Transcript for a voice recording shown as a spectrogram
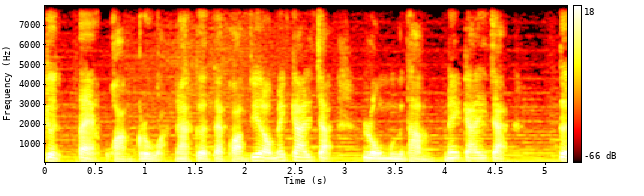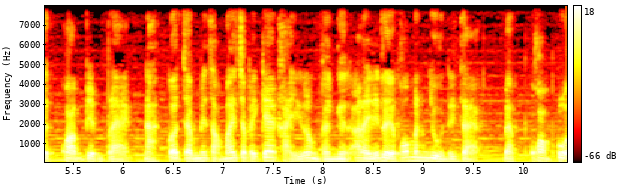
เกิดแต่ความกลัวนะเกิดแต่ความที่เราไม่กล้าที่จะลงมือทำไม่กล้าที่จะเกิดความเปลี่ยนแปลงนะก็จะไม่สามารถจะไปแก้ไขเรื่องของการเงินอะไรได้เลย เพราะมันอยู่ในแต่แบบความกลัว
